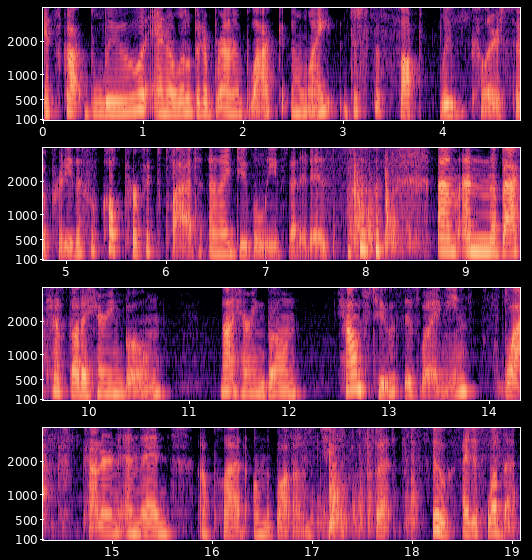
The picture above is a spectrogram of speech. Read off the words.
It's got blue and a little bit of brown and black and white. Just the soft blue color is so pretty. This is called Perfect Plaid, and I do believe that it is. um, and the back has got a herringbone, not herringbone, houndstooth is what I mean. Black pattern, and then a plaid on the bottom too. But, ooh, I just love that.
